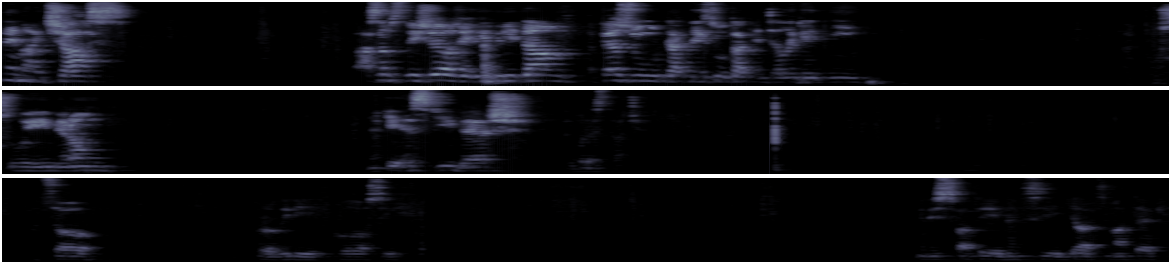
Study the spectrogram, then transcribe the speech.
nemají čas já jsem slyšel, že lidi tam v tak nejsou tak inteligentní. Tak pošlu jim jenom nějaký hezký verš, to bude stačit. A co pro lidi v Kolosích? Milí svatý, nechci dělat zmatek.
